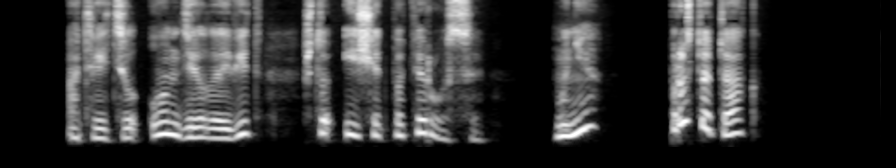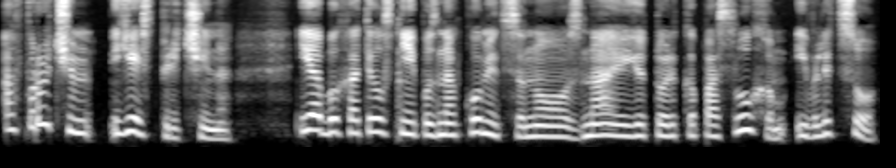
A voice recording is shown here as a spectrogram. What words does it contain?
— ответил он, делая вид, что ищет папиросы. «Мне? Просто так. А, впрочем, есть причина. Я бы хотел с ней познакомиться, но знаю ее только по слухам и в лицо.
